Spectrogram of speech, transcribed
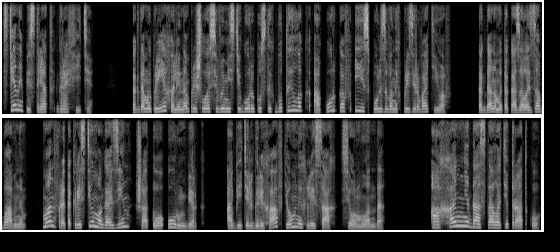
Стены пестрят граффити. Когда мы приехали, нам пришлось вымести горы пустых бутылок, окурков и использованных презервативов. Тогда нам это казалось забавным. Манфред окрестил магазин «Шато Урмберг», обитель греха в темных лесах Сёрмланда. А Ханне достала тетрадку,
